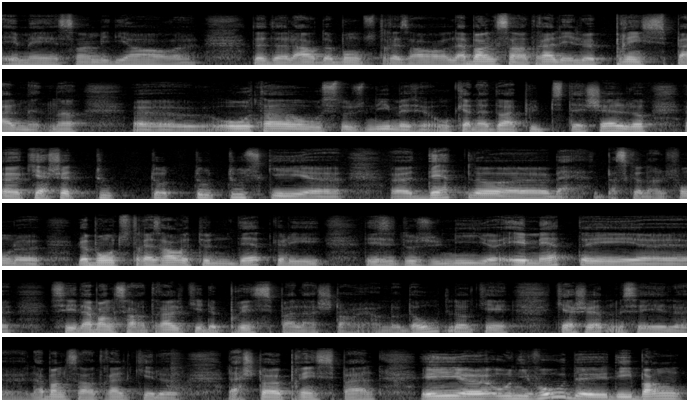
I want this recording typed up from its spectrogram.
émet 100 milliards de dollars de bons du Trésor. La Banque centrale est le principal maintenant, autant aux États-Unis, mais au Canada à plus petite échelle, là, qui achète tout tout, tout, tout, ce qui est euh, euh, dette, là, euh, ben, parce que dans le fond, le, le, bon du Trésor est une dette que les, les États-Unis émettent et c'est la Banque centrale qui est le principal acheteur. Il y en a d'autres qui, qui, achètent, mais c'est la Banque centrale qui est l'acheteur principal. Et au niveau de, des banques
